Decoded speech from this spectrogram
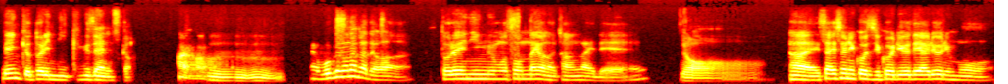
免許取りに行くじゃないですか。はいはいはい。うんうんなん。か僕の中ではトレーニングもそんなような考えで、ああはい、最初にこう自己流でやるよりも、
